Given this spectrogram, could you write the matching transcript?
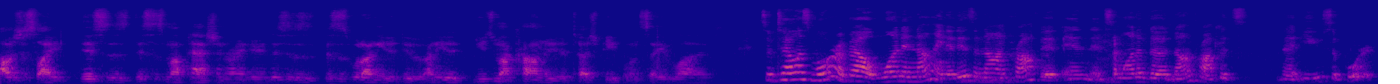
I was just like, "This is this is my passion right here. This is this is what I need to do. I need to use my comedy to touch people and save lives." So tell us more about One in Nine. It is a nonprofit, and it's one of the nonprofits that you support.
